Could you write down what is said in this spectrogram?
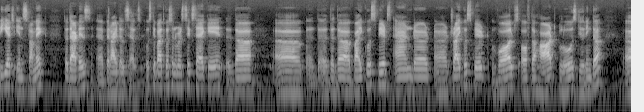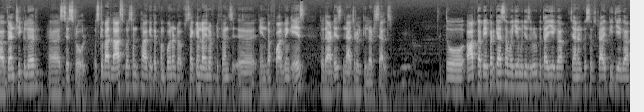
P H in stomach तो दैट इज़ पेराइडल सेल्स उसके बाद क्वेश्चन नंबर सिक्स है कि the uh, tricuspid valves of the heart close during the uh, ventricular uh, systole. उसके बाद लास्ट क्वेश्चन था कि the component of second line of defence in the following is तो that is natural killer cells तो आपका पेपर कैसा हुआ ये मुझे ज़रूर बताइएगा। चैनल को सब्सक्राइब कीजिएगा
